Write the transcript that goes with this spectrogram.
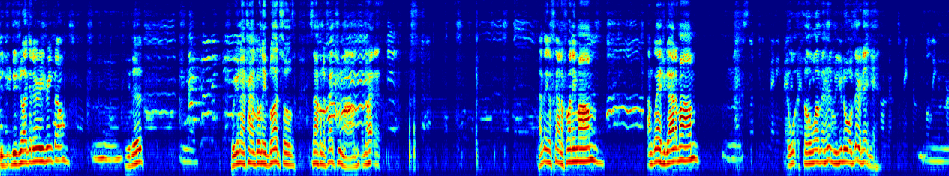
Did you, did you like the energy drink though? Mm-hmm. You did. Yeah. Well, you're not trying to donate blood, so it's not going to affect you, Mom. You know, I, think it's kind of funny, Mom. I'm glad you got it, Mom. I've slept with many It so it wasn't hidden. You knew it was there, didn't you? on them to make them fully Mm.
